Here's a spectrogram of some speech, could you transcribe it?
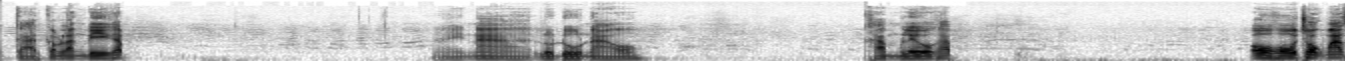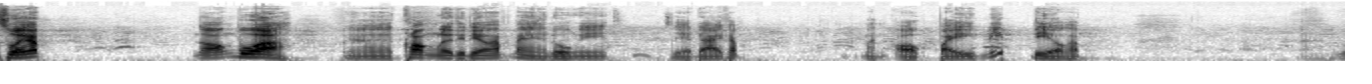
ากาศกำลังดีครับ ในหน้าฤดูหนาวคำเร็วครับ โอ้โหฉกมาสวยครับน้องบัวคล่องเลยทีเดียวครับแม่ลูกนี้เสียดายครับ มันออกไปนิดเดียวครับว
